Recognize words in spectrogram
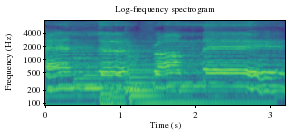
and learn from me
